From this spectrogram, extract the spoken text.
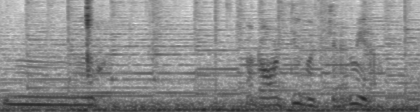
हम्म, शरारती बच्चा है मेरा।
